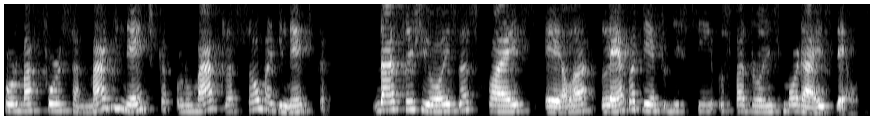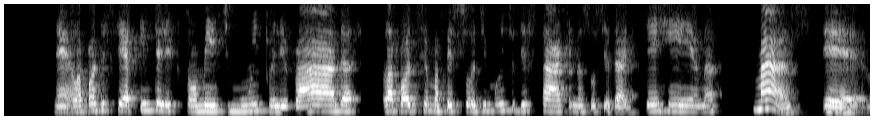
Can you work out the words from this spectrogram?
por uma força magnética, por uma atração magnética das regiões nas quais ela leva dentro de si os padrões morais delas. Né? Ela pode ser intelectualmente muito elevada, ela pode ser uma pessoa de muito destaque na sociedade terrena, mas é,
